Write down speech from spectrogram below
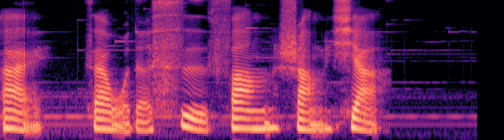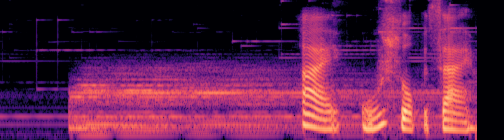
爱在我的四方上下，爱无所不在。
